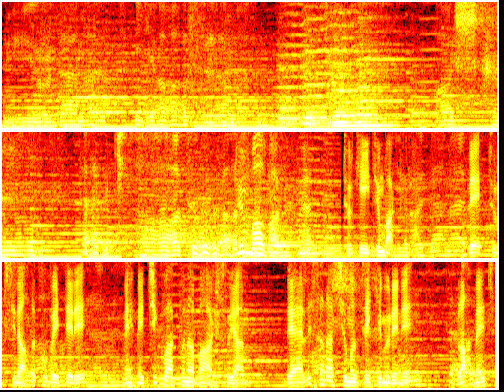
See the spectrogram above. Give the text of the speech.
Bir demet yasemen. Aşkının tek hatırası. Tüm mal varlığını Türk Eğitim Vakfı'na ve Türk Silahlı Kuvvetleri Mehmetçik Vakfı'na bağışlayan değerli sanatçımız Zeki Müren'i rahmet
